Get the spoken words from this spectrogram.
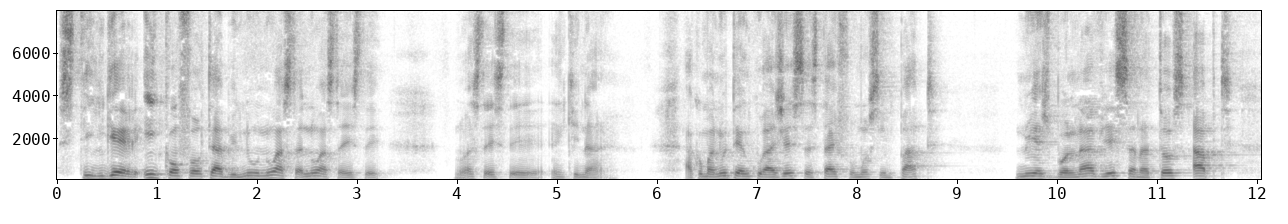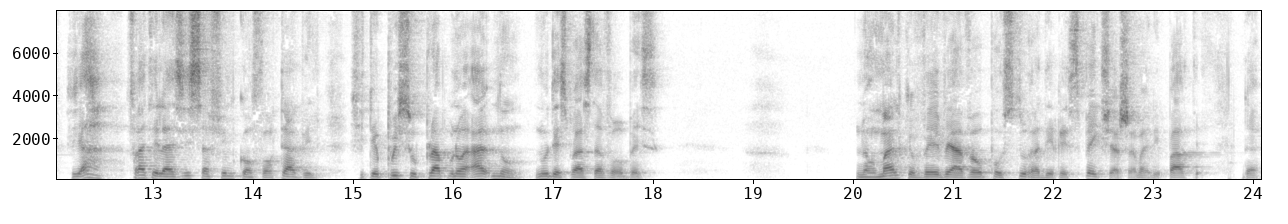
stinger, inconfortabil. Nu, nu asta, nu asta este, nu asta este închinare. Acum nu te încurajezi să stai frumos în pat, nu ești bolnav, ești sănătos, apt. Și, ah, fratele a zis să fim confortabil și te pui sub plat până... Ah, nu, nu despre asta vorbesc. Normal că vei, vei avea o postură de respect și așa mai departe. Da.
